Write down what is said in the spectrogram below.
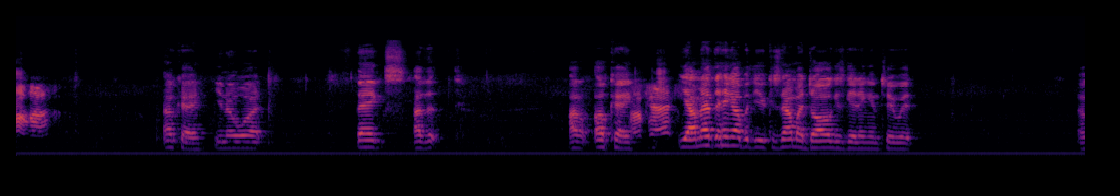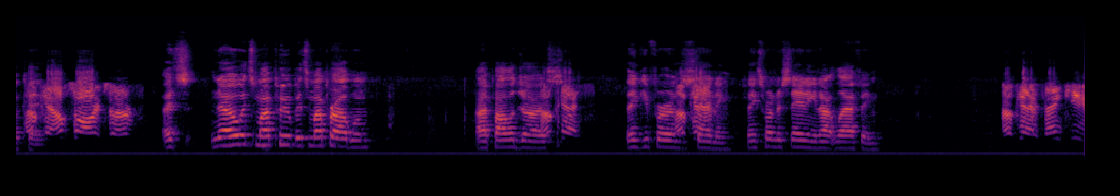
Uh huh. Okay, you know what? Thanks. I, th- I don't, okay. Okay. Yeah, I'm gonna have to hang up with you because now my dog is getting into it. Okay. Okay. I'm sorry, sir. It's no, it's my poop. It's my problem. I apologize. Okay. Thank you for understanding. Thanks for understanding and not laughing. Okay. Thank you.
